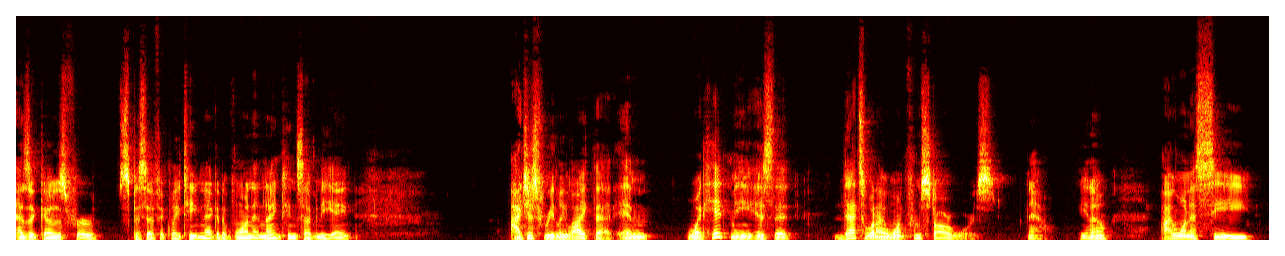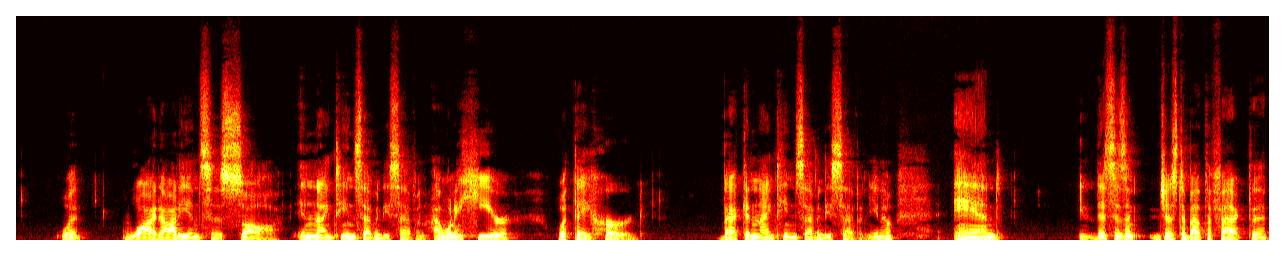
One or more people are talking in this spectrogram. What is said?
as it goes for specifically Team Negative 1 in 1978 I just really like that. And what hit me is that that's what I want from Star Wars now. You know, I want to see what wide audiences saw in 1977. I want to hear what they heard back in 1977, you know? And this isn't just about the fact that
